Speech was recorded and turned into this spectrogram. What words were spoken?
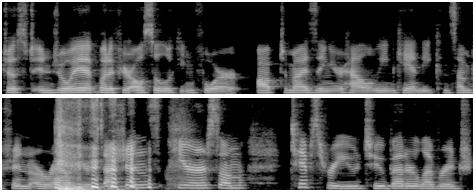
just enjoy it. But if you're also looking for optimizing your Halloween candy consumption around your sessions, here are some tips for you to better leverage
